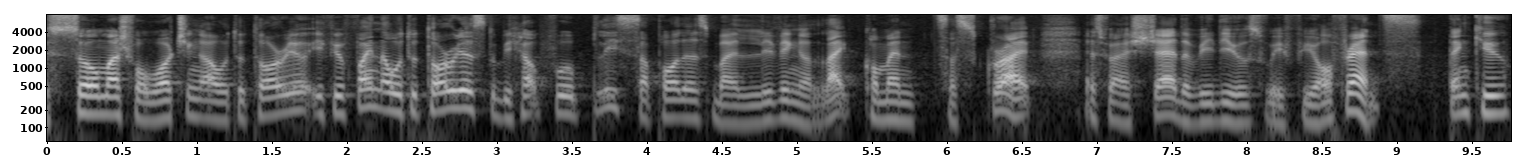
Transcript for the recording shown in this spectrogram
So much for watching our tutorial. If you find our tutorials to be helpful, please support us by leaving a like, comment, subscribe, as well as share the videos with your friends. Thank you.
